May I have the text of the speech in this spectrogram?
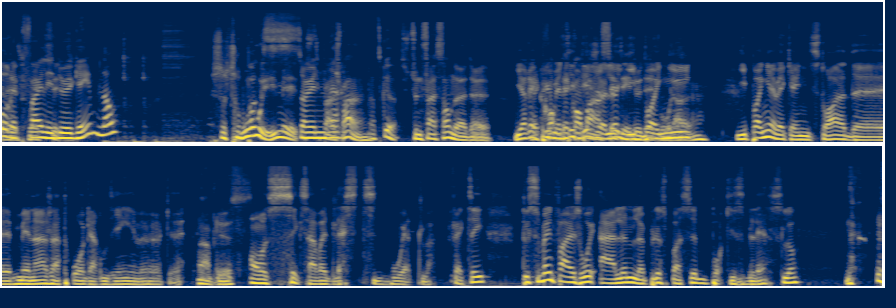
aurait pu faire les deux games, non? Je, je trouve Oui, pas oui, que mais c'est un. je pense- je pense- En tout cas. C'est une façon de, de Il aurait pu, mais déjà récompenser là, tes il deux est pogné. Il est pogné avec une histoire de ménage à trois gardiens, là, que En plus. on le sait que ça va être de la petite boîte, là. Fait que, tu sais, tout aussi bien de faire jouer Allen le plus possible pour qu'il se blesse, là? tu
